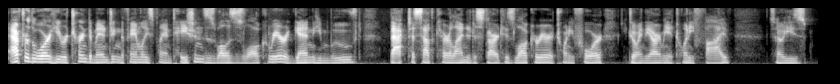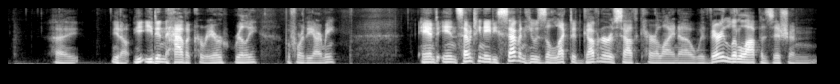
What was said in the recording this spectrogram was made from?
After the war, he returned to managing the family's plantations as well as his law career. Again, he moved back to South Carolina to start his law career at 24. He joined the Army at 25. So he's, uh, you know, he, he didn't have a career really before the Army. And in 1787, he was elected governor of South Carolina with very little opposition,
